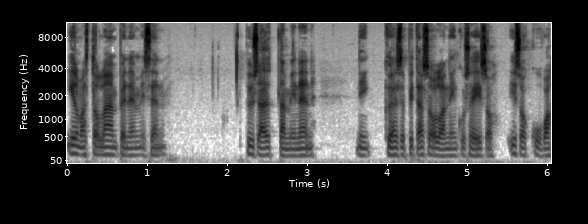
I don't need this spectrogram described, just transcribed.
ilmaston lämpenemisen pysäyttäminen, niin kyllä se pitäisi olla niin kuin se iso, iso kuva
